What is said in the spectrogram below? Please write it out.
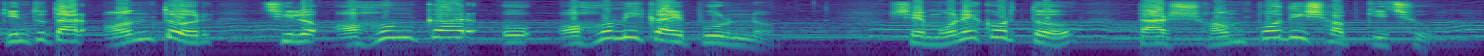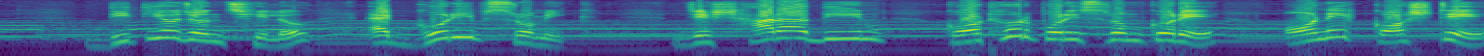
কিন্তু তার অন্তর ছিল অহংকার ও অহমিকায় পূর্ণ। সে মনে করত তার সম্পদই সব কিছু দ্বিতীয়জন ছিল এক গরিব শ্রমিক, যে সারা দিন কঠোর পরিশ্রম করে অনেক কষ্টে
